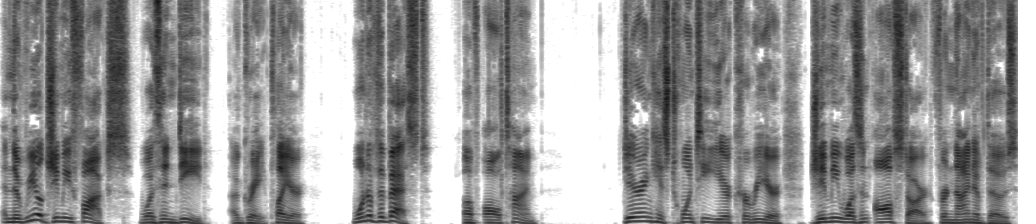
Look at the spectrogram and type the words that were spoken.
And the real Jimmie Foxx was indeed a great player, one of the best of all time. During his 20 year career, Jimmy was an all star for nine of those.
